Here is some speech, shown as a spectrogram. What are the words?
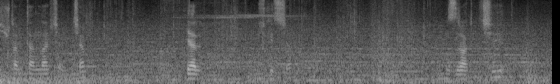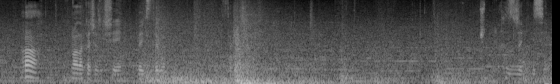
Şuradan bir tane daha çekeceğim. Diğer muzu keseceğim. Mızrakçı. Ah, buna da kaçırdık şeyi. Backstep'i. Şunu hızlıca keseyim.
